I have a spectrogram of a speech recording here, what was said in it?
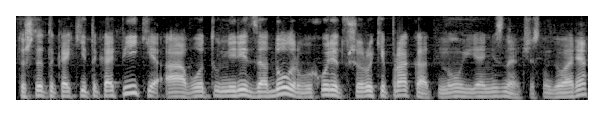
то что это какие-то копейки, а вот умереть за доллар выходит в широкий прокат. Ну, я не знаю, честно говоря.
